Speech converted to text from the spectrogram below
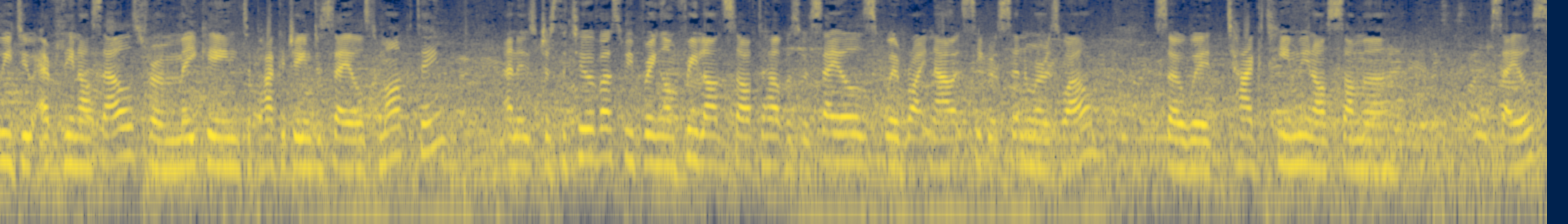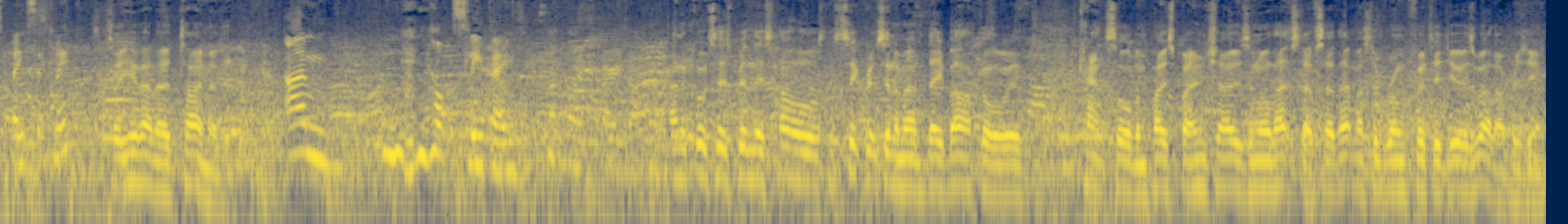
We do everything ourselves from making to packaging to sales to marketing. And it's just the two of us. We bring on freelance staff to help us with sales. We're right now at Secret Cinema as well. So we're tag teaming our summer sales, basically. So you've had a time of it. I'm not sleeping. And of course, there's been this whole Secret Cinema debacle with cancelled and postponed shows and all that stuff. So that must have wrong-footed you as well, I presume.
